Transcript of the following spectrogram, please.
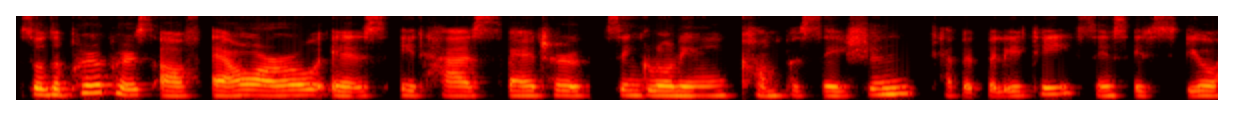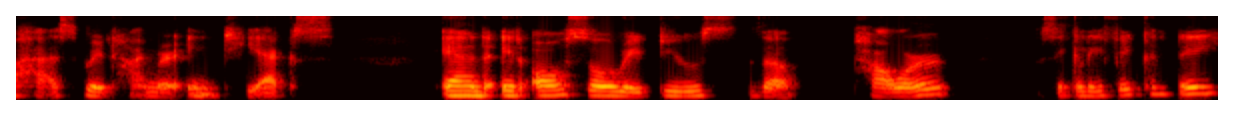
So the purpose of LRO is it has better signaling compensation capability since it still has retimer in TX. And it also reduces the power significantly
